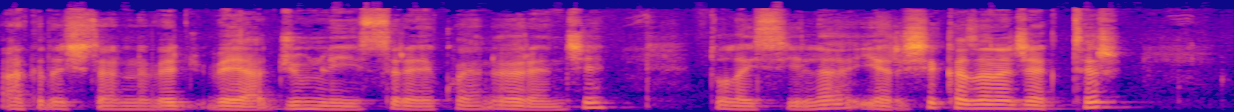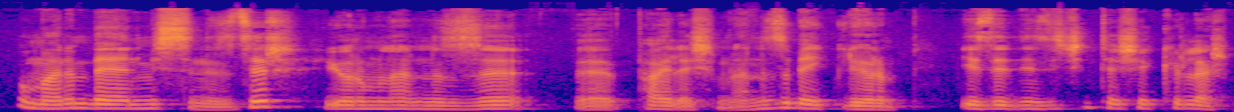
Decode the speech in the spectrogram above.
arkadaşlarını ve veya cümleyi sıraya koyan öğrenci dolayısıyla yarışı kazanacaktır. Umarım beğenmişsinizdir. Yorumlarınızı ve paylaşımlarınızı bekliyorum. İzlediğiniz için teşekkürler.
